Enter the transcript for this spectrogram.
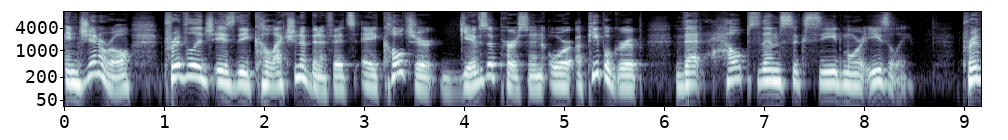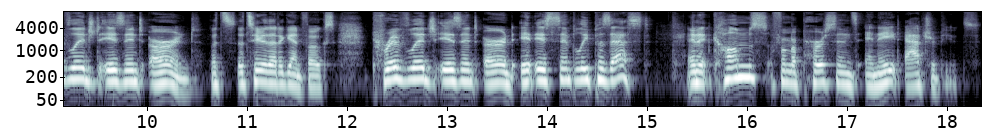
In general, privilege is the collection of benefits a culture gives a person or a people group that helps them succeed more easily. Privileged isn't earned. Let's, let's hear that again, folks. Privilege isn't earned, it is simply possessed. And it comes from a person's innate attributes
